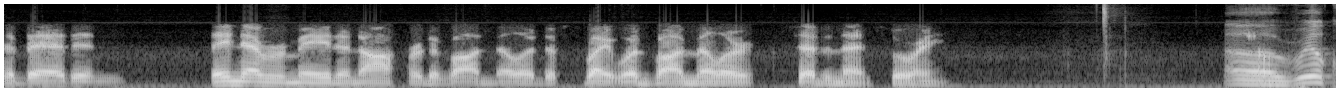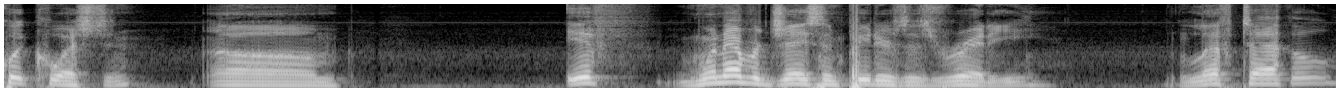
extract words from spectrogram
to bed. And they never made an offer to Von Miller, despite what Von Miller said in that story. Uh, real quick question. Um, if whenever Jason Peters is ready, left tackle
